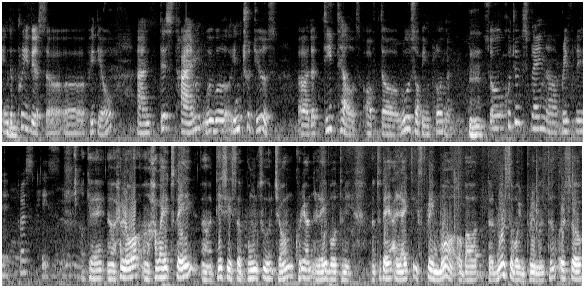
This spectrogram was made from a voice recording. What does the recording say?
in the previous uh, uh, video. And this time we will introduce uh, the details of the rules of employment. So could you explain uh, briefly first, please? Okay, uh, hello, uh, how are you today? Uh, this is uh, Bong-soo Jung, Korean labor attorney. Uh, today I'd like to explain more about the rules of employment. Also,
